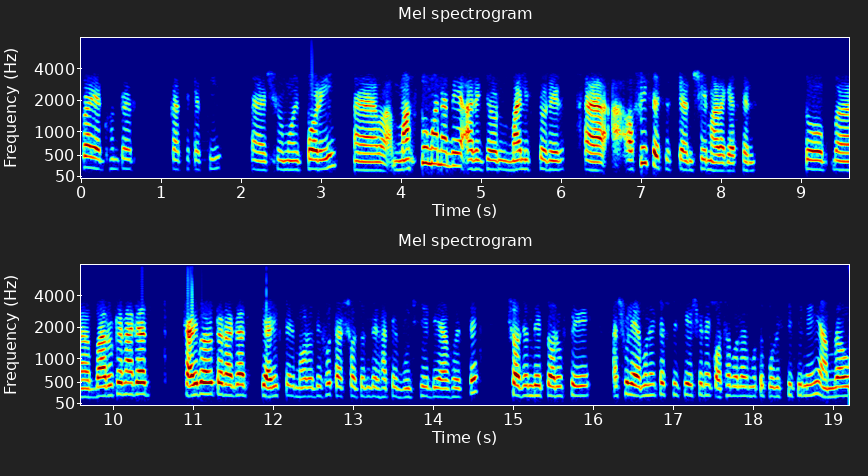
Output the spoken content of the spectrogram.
প্রায় এক ঘণ্টার কাছাকাছি সময় পরেই মাসুমা নামে আরেকজন মাইলস্টোনের অফিস অ্যাসিস্ট্যান্ট সে মারা গেছেন। তো বারোটা নাগাদ, সাড়ে বারোটা নাগাদ জারিফের মরদেহ তার স্বজনদের হাতে বুঝিয়ে দেওয়া হয়েছে। স্বজনদের তরফে আসলে এমন একটা সিচুয়েশনে কথা বলার মতো পরিস্থিতি নেই। আমরাও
